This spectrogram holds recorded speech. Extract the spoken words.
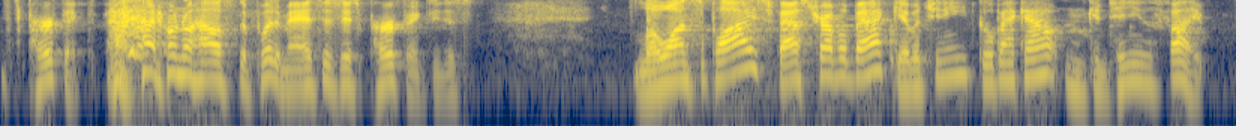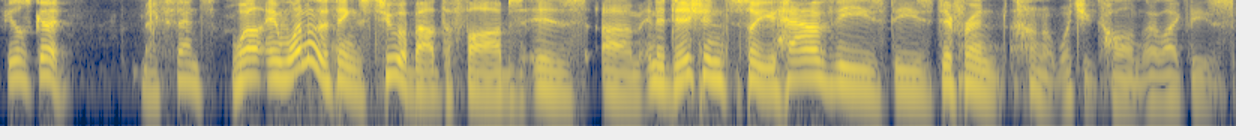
it's perfect. I don't know how else to put it, man. It's just it's perfect. You just low on supplies, fast travel back, get what you need, go back out and continue the fight. Feels good. makes sense. Well, and one of the things too about the fobs is, um, in addition, so you have these these different I don't know what you call them. They're like these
